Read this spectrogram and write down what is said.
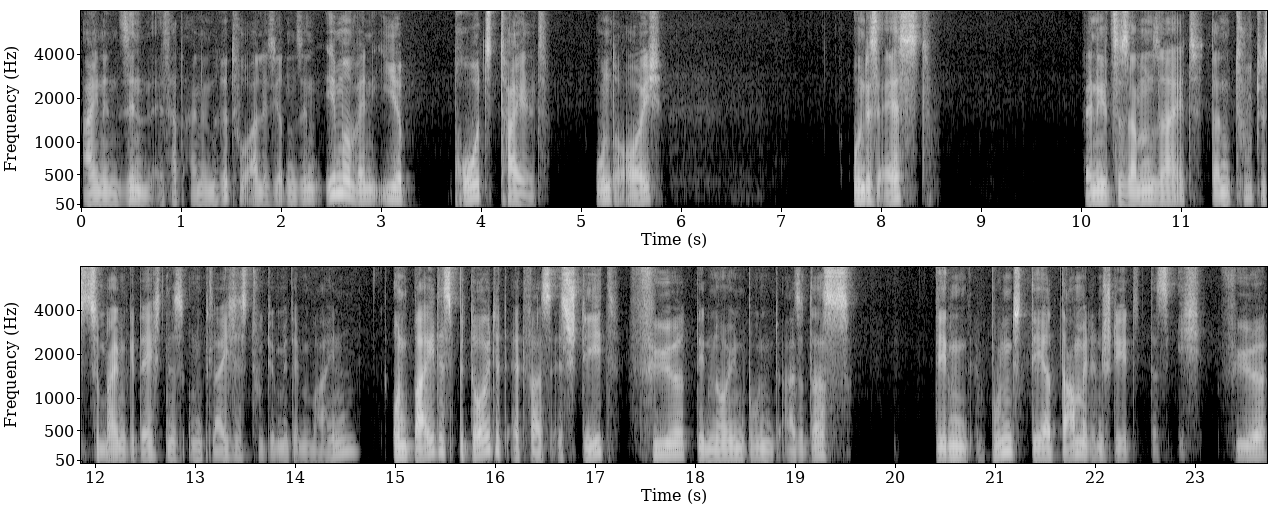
einen Sinn. Es hat einen ritualisierten Sinn. Immer wenn ihr Brot teilt unter euch und es esst, wenn ihr zusammen seid, dann tut es zu meinem Gedächtnis und gleiches tut ihr mit dem Wein. Und beides bedeutet etwas. Es steht für den neuen Bund. Also das, den Bund, der damit entsteht, dass ich für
